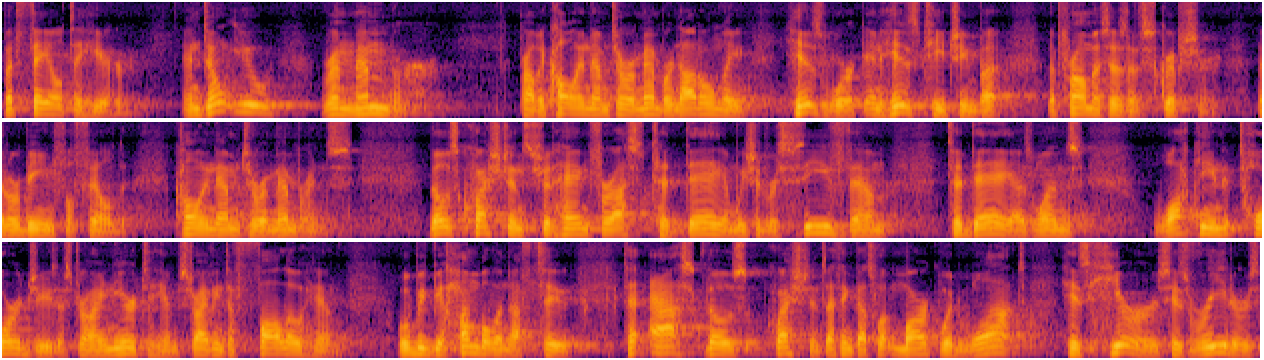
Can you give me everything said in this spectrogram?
but fail to hear. And don't you remember? Probably calling them to remember not only his work and his teaching, but the promises of Scripture that were being fulfilled, calling them to remembrance. Those questions should hang for us today, and we should receive them today as ones walking toward Jesus, drawing near to Him, striving to follow Him. Will we be humble enough to, to ask those questions? I think that's what Mark would want his hearers, his readers,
